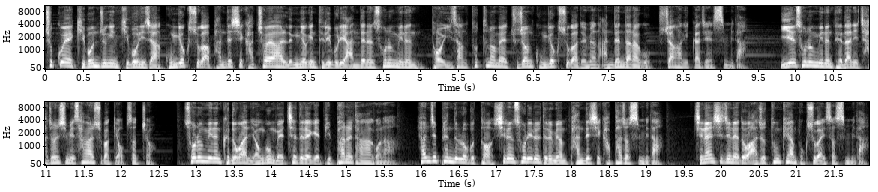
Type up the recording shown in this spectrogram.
축구의 기본 중인 기본이자 공격수가 반드시 갖춰야 할 능력인 드리블이 안 되는 손흥민은 더 이상 토트넘의 주전 공격수가 되면 안 된다라고 주장하기까지 했습니다. 이에 손흥민은 대단히 자존심이 상할 수밖에 없었죠. 손흥민은 그동안 영국 매체들에게 비판을 당하거나 현지 팬들로부터 싫은 소리를 들으면 반드시 갚아줬습니다. 지난 시즌에도 아주 통쾌한 복수가 있었습니다.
